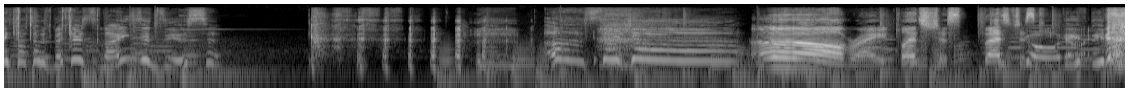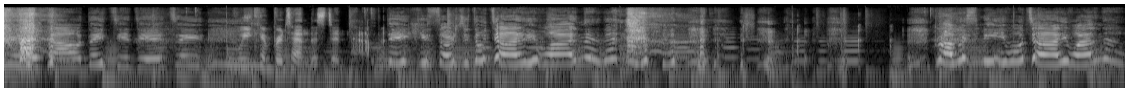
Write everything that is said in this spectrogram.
I thought I was better at lying than this. oh, Sergio! All right, let's just let's just keep They, going. they figured it out. They did it. They, we can pretend this didn't happen. thank you, Sorcha. Don't tell anyone. Promise me you won't tell anyone.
